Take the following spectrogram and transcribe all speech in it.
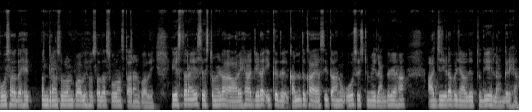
ਹੋ ਸਕਦਾ ਇਹ 15 16 ਨੂੰ ਪਾਵੇ, ਹੋ ਸਕਦਾ 16 17 ਨੂੰ ਪਾਵੇ। ਇਸ ਤਰ੍ਹਾਂ ਇਹ ਸਿਸਟਮ ਜਿਹੜਾ ਆ ਰਿਹਾ, ਜਿਹੜਾ ਇੱਕ ਕੱਲ੍ਹ ਦਿਖਾਇਆ ਸੀ ਤੁਹਾਨੂੰ, ਉਹ ਸਿਸਟਮ ਇਹ ਲੰਘ ਰਿਹਾ, ਅੱਜ ਜਿਹੜਾ ਪੰਜਾਬ ਦੇ ਉੱਤੋਂ ਦੀ ਇਹ ਲੰਘ ਰਿਹਾ।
